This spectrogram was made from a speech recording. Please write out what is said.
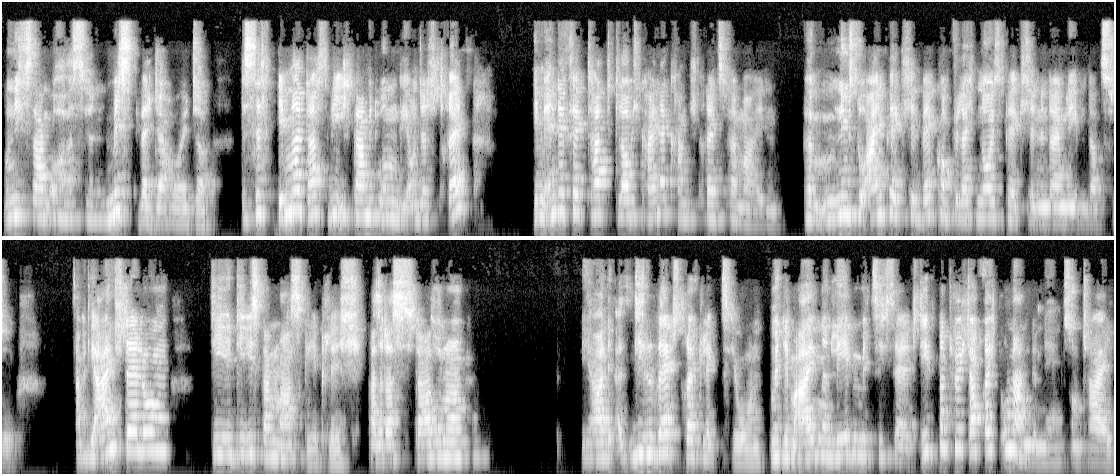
Und nicht sagen, oh, was für ein Mistwetter heute. Das ist immer das, wie ich damit umgehe. Und der Stress, im Endeffekt hat, glaube ich, keiner kann Stress vermeiden. Ähm, nimmst du ein Päckchen weg, kommt vielleicht ein neues Päckchen in deinem Leben dazu. Aber die Einstellung, die, die ist dann maßgeblich. Also, dass da so eine, ja, diese Selbstreflexion mit dem eigenen Leben mit sich selbst, die ist natürlich auch recht unangenehm zum Teil.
